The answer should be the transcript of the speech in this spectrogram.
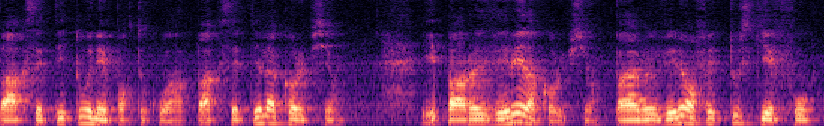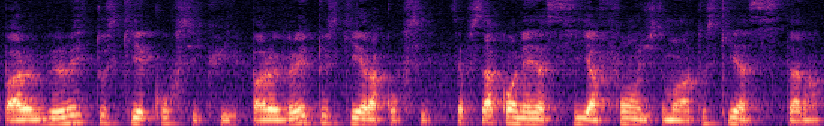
par accepter tout et n'importe quoi, par accepter la corruption et par révéler la corruption, par révéler en fait tout ce qui est faux, par révéler tout ce qui est court-circuit, par révéler tout ce qui est raccourci. C'est pour ça qu'on est assis à fond justement dans tout ce qui est assistanat,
